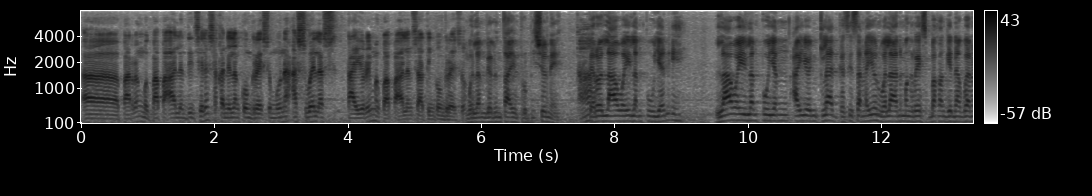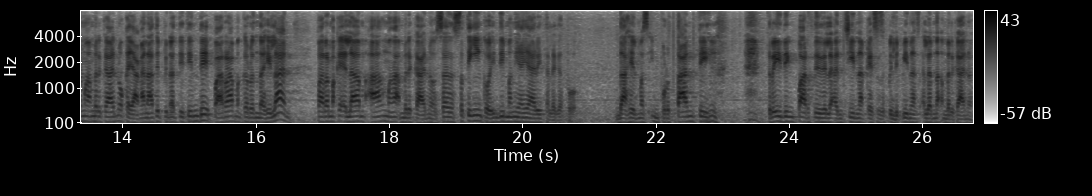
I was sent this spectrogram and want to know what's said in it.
ah, parang magpapaalam din sila sa kanilang kongreso muna as well as tayo rin magpapaalam sa ating kongreso. walang ganun tayong provision eh. Ah. Pero laway lang po yan eh. Laway lang po yung ironclad kasi sa ngayon wala namang rest back ang ginagawa ng mga Amerikano. Kaya nga natin pinatitindi para magkaroon dahilan para makialam ang mga Amerikano. Sa, sa tingin ko, hindi mangyayari talaga po. Dahil mas importanteng trading partner nila ang China kaysa sa Pilipinas, alam na Amerikano,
